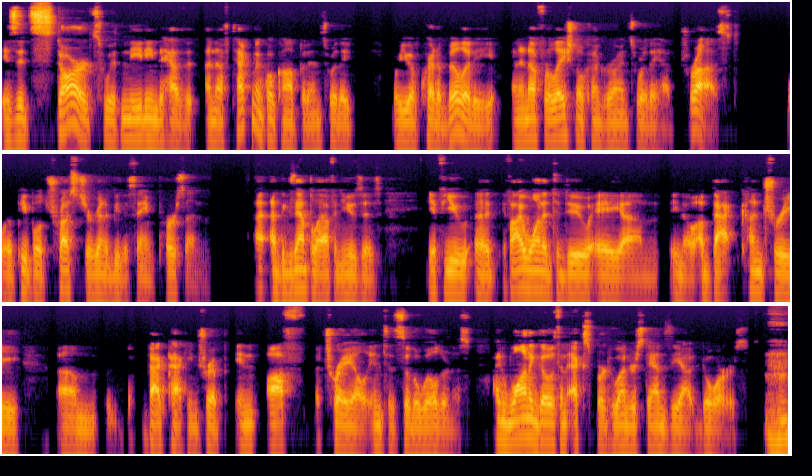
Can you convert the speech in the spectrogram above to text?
is it starts with needing to have enough technical competence where they where you have credibility and enough relational congruence where they have trust, where people trust you're going to be the same person. An example I often use is if you uh, if I wanted to do a um, you know a backcountry um, backpacking trip in off a trail into the wilderness, I'd want to go with an expert who understands the outdoors. Mm-hmm.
